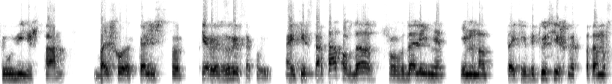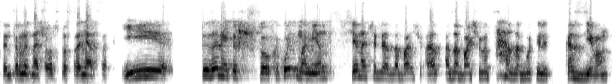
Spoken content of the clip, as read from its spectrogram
ты увидишь там большое количество, первый взрыв такой IT-стартапов, да, в, в долине, именно таких b потому что интернет начал распространяться. И ты заметишь, что в какой-то момент все начали озабачиваться, озаботились каздевом,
